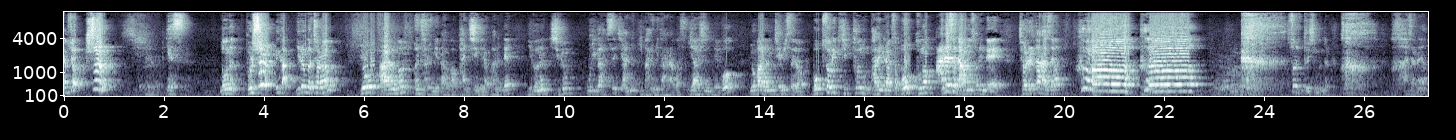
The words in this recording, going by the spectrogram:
해보죠. 슈, yes. 너는 불수! 그러니까 이런 것처럼 요 발음은 원설음이라고 반침이라고 하는데 이거는 지금 우리가 쓰지 않는 이 발음이다 라고 이해하시면 되고 요 발음은 재밌어요. 목소리 깊은 발음이라고 해서 목 군업 안에서 나오는 소리인데 저를 따라서요. 흐어 흐어 크 소리 들으신 분들 흐 하잖아요.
